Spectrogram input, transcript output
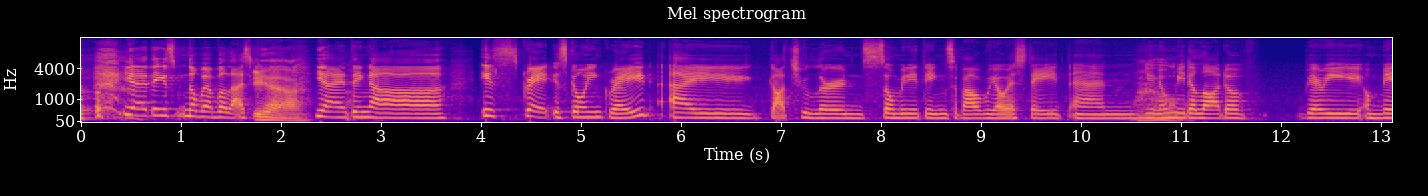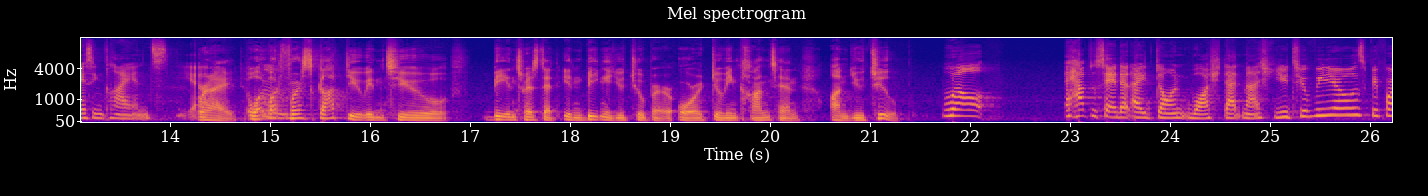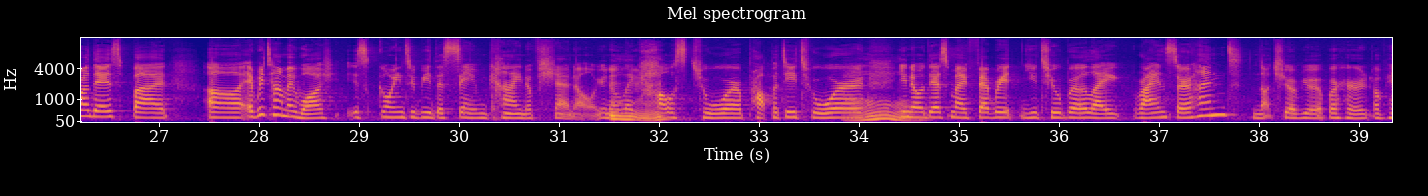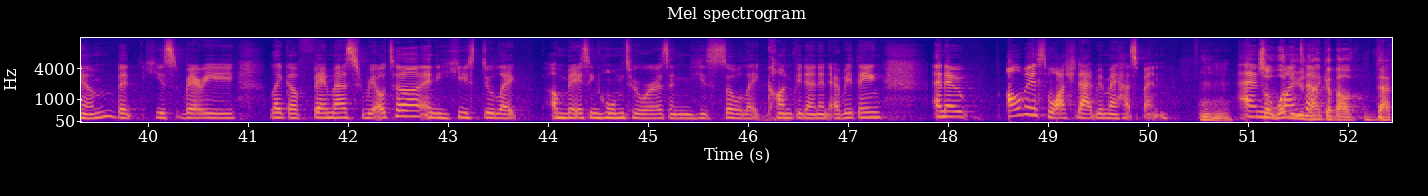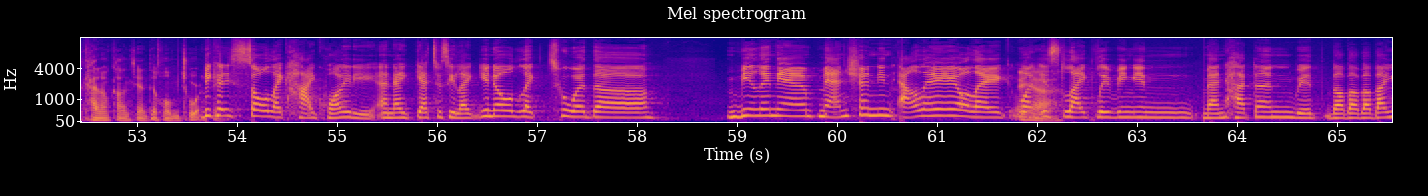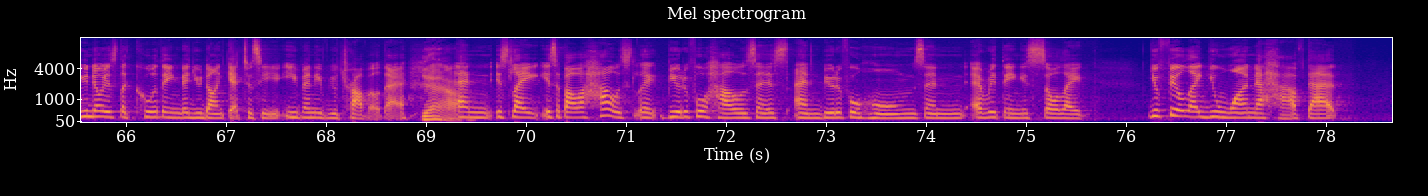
yeah, I think it's November last year. Yeah. Yeah, I think uh, it's great. It's going great. I got to learn so many things about real estate and, you know, meet a lot of very amazing clients. Yeah. Right. What, what mm. first got you into be interested in being a YouTuber or doing content on YouTube? Well, I have to say that I don't watch that much YouTube videos before this, but uh, every time I watch, it's going to be the same kind of channel, you know, like house tour, property tour. You know, there's my favorite YouTuber like Ryan Serhant. Not sure if you ever heard of him, but he's very like a famous realtor, and he's do like amazing home tours, and he's so like confident and everything. And I always watch that with my husband. And So, what do you like about that kind of content, the home tour? thing? because it's so like high quality and i get to see like you know like tour the millionaire mansion in la or like what Yeah. it's like living in manhattan with blah blah blah blah you know it's the cool thing that you don't get to see even if you travel there Yeah. and it's like it's about a house like beautiful houses and beautiful homes and everything is so like you feel like you want to have that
